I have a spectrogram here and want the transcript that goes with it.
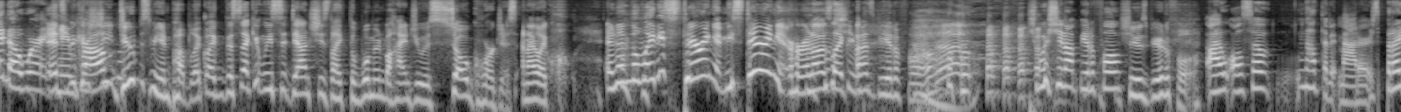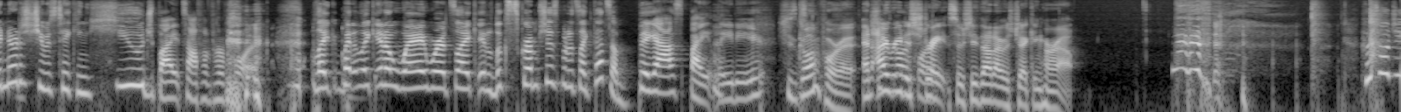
they know where it It's came because from. she dupes me in public. Like the second we sit down, she's like, "The woman behind you is so gorgeous," and I like, and then the lady's staring at me, staring at her, and I was like, she was beautiful. Was she not beautiful? she was beautiful. I also, not that it matters, but I noticed she was taking huge bites off of her fork. like, but like in a way where it's like, it looks scrumptious, but it's like, that's a big ass bite, lady. She's going for it, and I read it for it. straight, so she thought I was checking her out. Who told you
